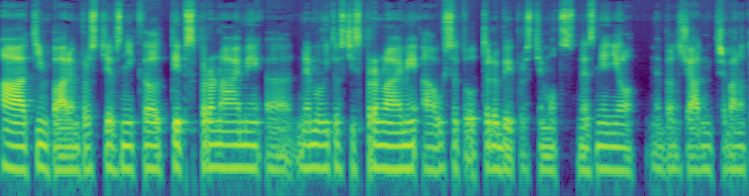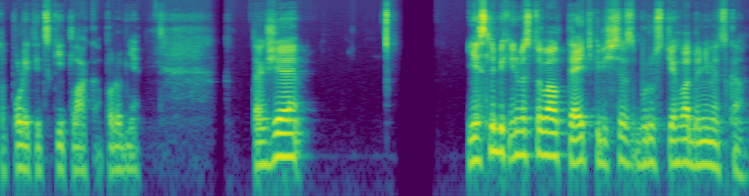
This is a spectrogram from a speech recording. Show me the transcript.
a tím pádem prostě vznikl typ z pronájmy, eh, nemovitosti z pronájmy a už se to od té doby prostě moc nezměnilo. Nebyl žádný třeba na to politický tlak a podobně. Takže jestli bych investoval teď, když se budu stěhovat do Německa,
